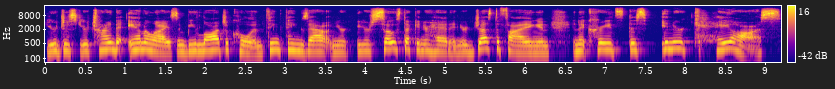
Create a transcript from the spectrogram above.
you're just you're trying to analyze and be logical and think things out and you're you're so stuck in your head and you're justifying and and it creates this inner chaos.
